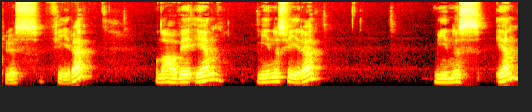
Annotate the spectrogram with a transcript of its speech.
pluss 4. Og da har vi 1 minus 4 minus 1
